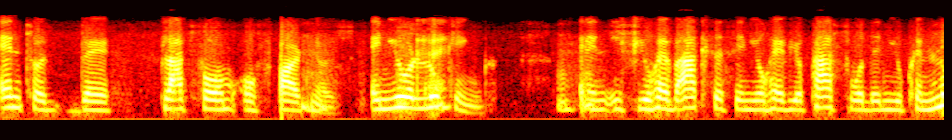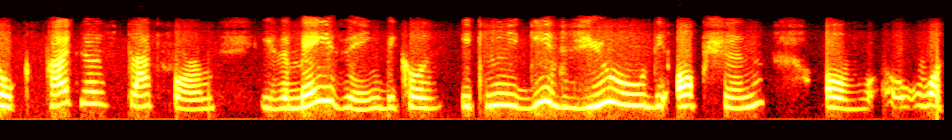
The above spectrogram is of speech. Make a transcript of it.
enter the platform of partners, and you are okay. looking. Mm-hmm. And if you have access and you have your password, then you can look. Partners platform is amazing because it gives you the option of what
